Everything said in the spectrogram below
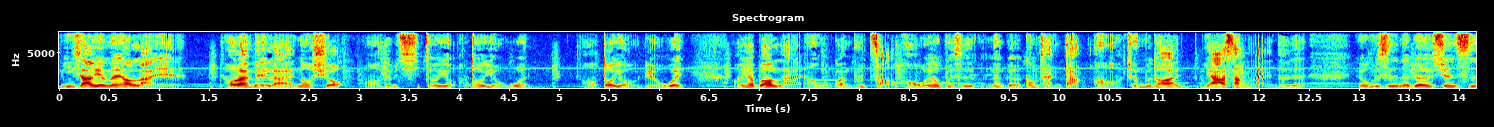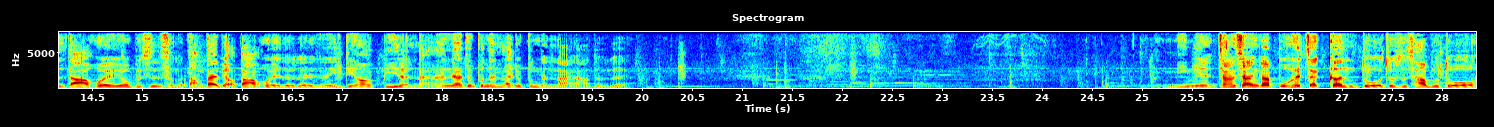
米莎原本要来耶，后来没来，no show 哦，对不起，都有都有问。哦，都有留位，哦，要不要来？哦，我管不着，哦，我又不是那个共产党，哦，全部都要压上来，对不对？又不是那个宣誓大会，又不是什么党代表大会，对不对？那一定要逼人来，人家就不能来就不能来啊，对不对？明年奖项应该不会再更多，就是差不多。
